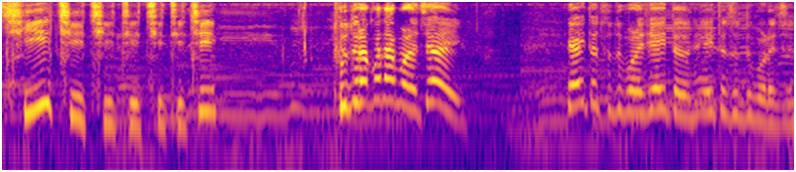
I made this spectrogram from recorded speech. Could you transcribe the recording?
ছি ছি ছি ছি ছি ছি ছি থুতুরা কোথায় পড়েছে এই? এই তো থুতু পড়েছে এই তো এই তো থুতু পড়েছে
